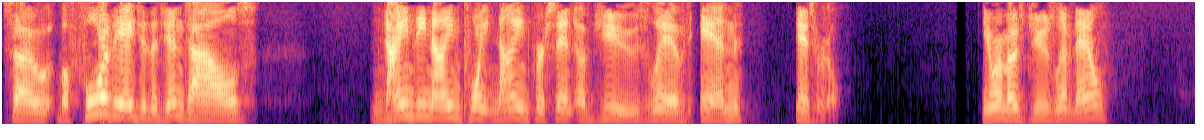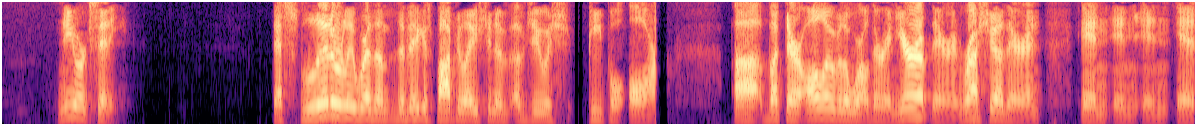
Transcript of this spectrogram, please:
So before the age of the Gentiles, 99.9% of Jews lived in Israel. You know where most Jews live now? New York City. That's literally where the, the biggest population of, of Jewish people are. Uh, but they're all over the world. They're in Europe, they're in Russia, they're in in in in, in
